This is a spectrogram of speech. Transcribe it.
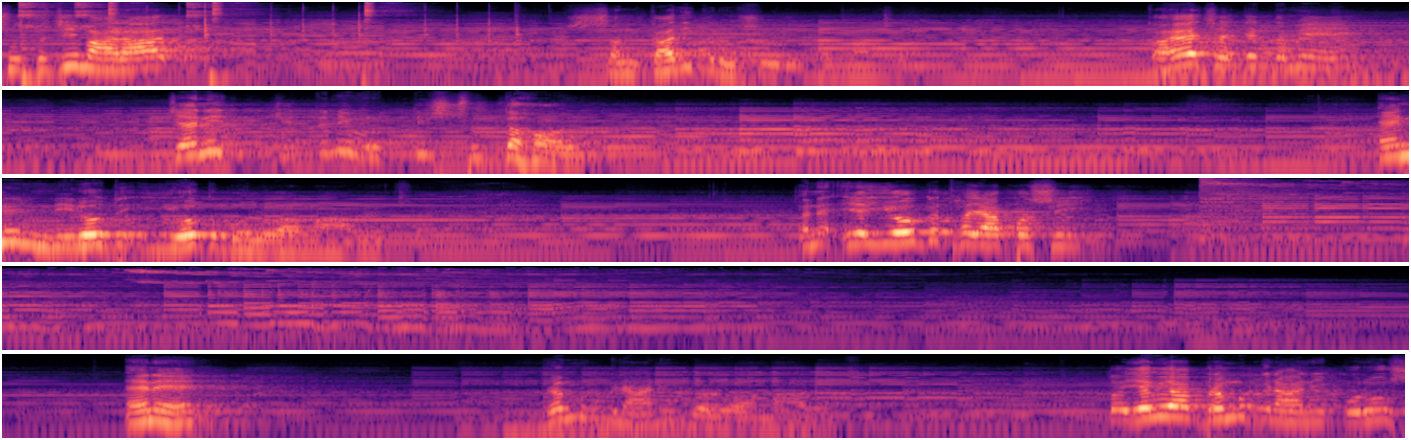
સુતજી મહારાજ સંકારિક ઋષિની કથા છે. કહે છે કે તમે જેની ચિત્તની વૃત્તિ શુદ્ધ હોય, એને નિરોધ યોગ બોલવામાં આવે છે. અને એ યોગ થયા પછી એને બ્રહ્મ જ્ઞાની બોલવામાં આવે છે. તો એવા બ્રહ્મજ્ઞાની પુરુષ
